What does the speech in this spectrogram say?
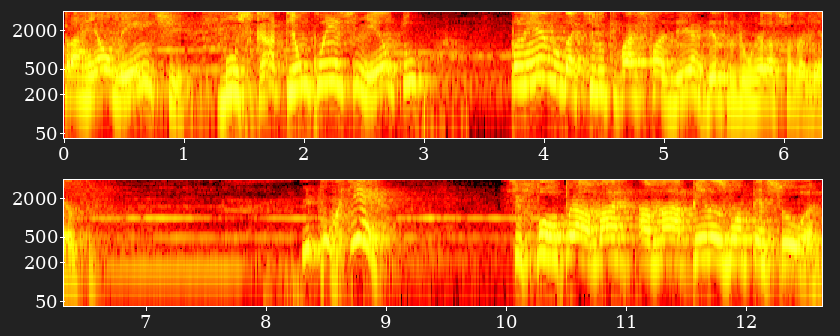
para realmente buscar ter um conhecimento pleno daquilo que vai fazer dentro de um relacionamento. E por quê? Se for para amar, amar apenas uma pessoa,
